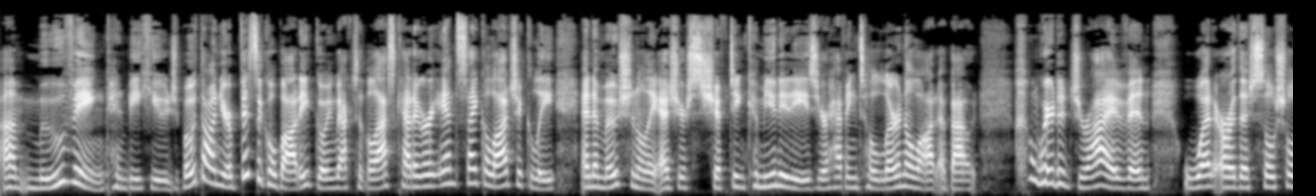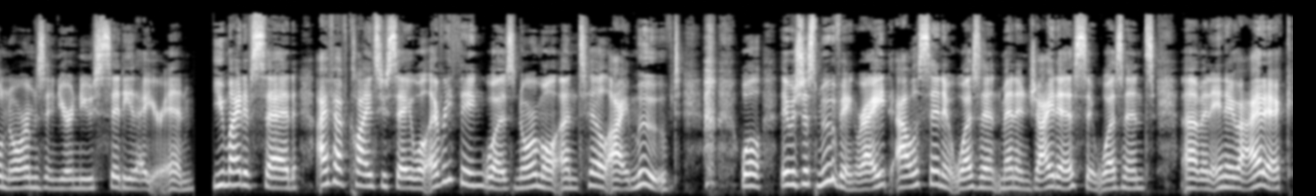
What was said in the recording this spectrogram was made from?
um, moving can be huge, both on your physical body, going back to the last category, and psychologically and emotionally as you're shifting communities. You're having to learn a lot about where to drive and what are the social norms in your new city that you're in you might have said, I've had clients who say, well, everything was normal until I moved. well, it was just moving, right? Allison, it wasn't meningitis. It wasn't um, an antibiotic.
